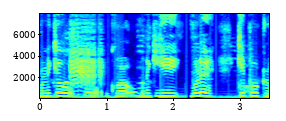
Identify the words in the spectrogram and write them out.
মানে কি ও- ও- ঘর- মানে কি বলে কেঁপে উঠল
